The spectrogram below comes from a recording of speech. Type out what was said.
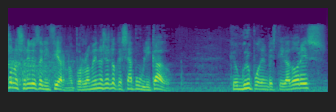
Son los sonidos del infierno, por lo menos es lo que se ha publicado. Que un grupo de investigadores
